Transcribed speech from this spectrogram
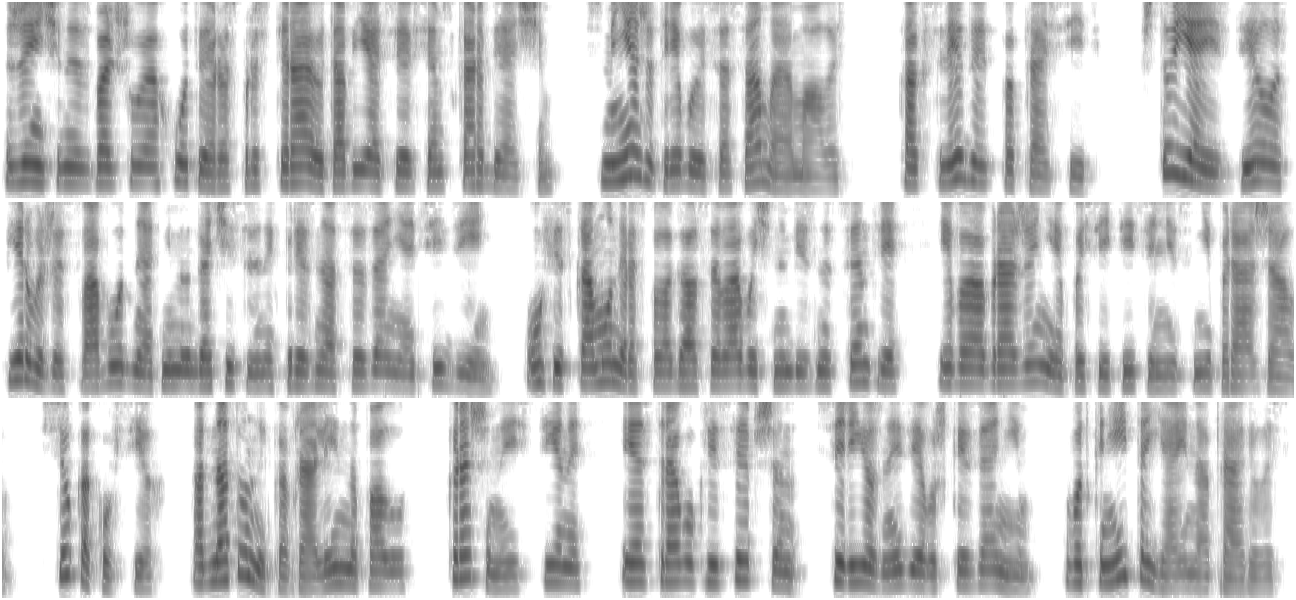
Женщины с большой охотой распростирают объятия всем скорбящим. С меня же требуется самая малость. Как следует попросить. Что я и сделала в первый же свободный от немногочисленных, признаться, занятий день. Офис коммуны располагался в обычном бизнес-центре, и воображение посетительниц не поражал. Все как у всех. Однотонный ковролин на полу, крашеные стены и островок ресепшн с серьезной девушкой за ним. Вот к ней-то я и направилась.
